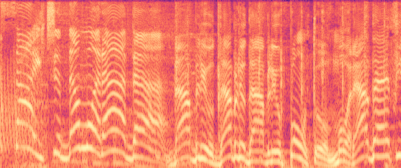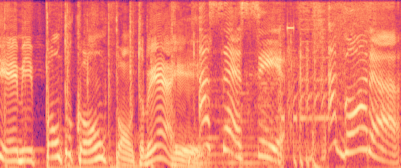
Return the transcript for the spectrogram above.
Site da Morada www.moradafm.com.br Acesse agora!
